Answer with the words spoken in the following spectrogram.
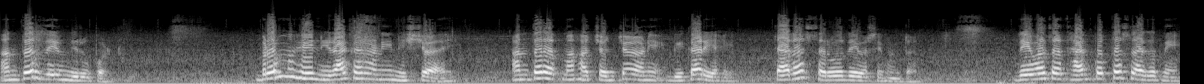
अंतर्देव निरूपण. ब्रह्म हे निराकार आणि निश्चय आहे. अंतरात्मा हा चंचल आणि विकारी आहे. त्यालाच सर्व देव असे म्हणतात. देवाचा थांगपत्ताच लागत नाही.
